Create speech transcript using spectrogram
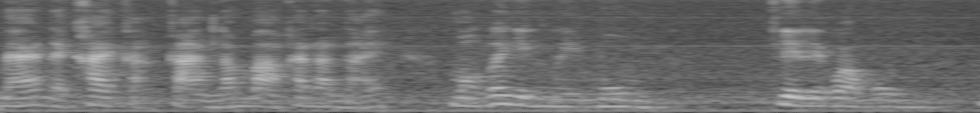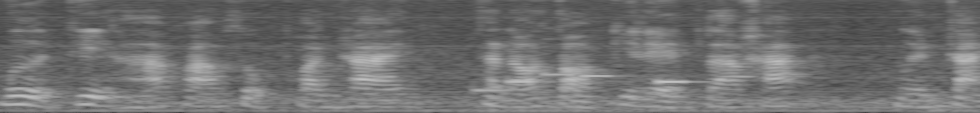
แม้ในค่ายกักการลำบากขนาดไหนมันก็ยังมีมุมที่เรียกว่ามุมมืดที่หาความสุขผ่อนคลาย สนองตอบกิเลสราคะเหมือนกัน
